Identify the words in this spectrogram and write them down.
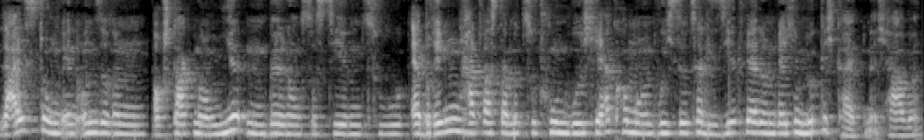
Leistungen in unseren auch stark normierten Bildungssystemen zu erbringen, hat was damit zu tun, wo ich herkomme und wo ich sozialisiert werde und welche Möglichkeiten ich habe.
